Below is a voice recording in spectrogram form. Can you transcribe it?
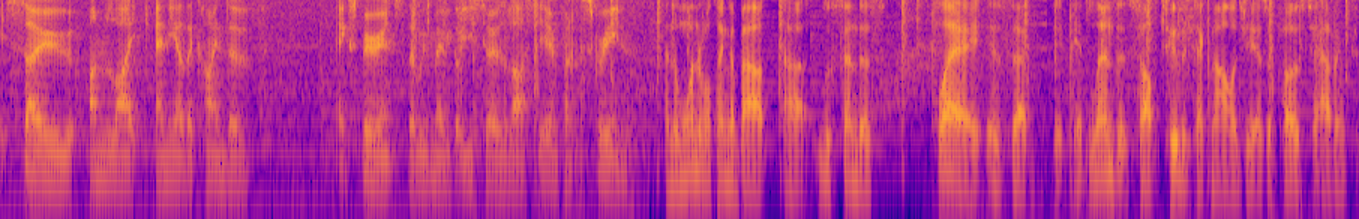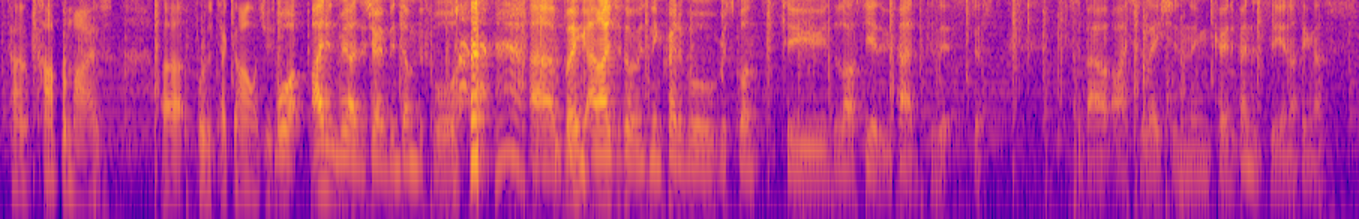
it's so unlike any other kind of experience that we've maybe got used to over the last year in front of a screen. And the wonderful thing about uh, Lucinda's play is that it, it, lends itself to the technology as opposed to having to kind of compromise uh, for the technology. Well, I didn't realise the show had been done before, uh, but, and I just thought it was an incredible response to the last year that we've had because it's just it's about isolation and codependency, and I think that's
